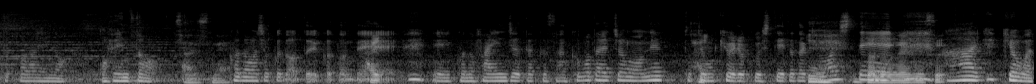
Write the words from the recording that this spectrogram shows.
ーところへのお弁当。そうですね。子ども食堂ということで、はい。えーこのファイン住宅さん久保隊長もねとても協力していただきまして、いえいはい。今日は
